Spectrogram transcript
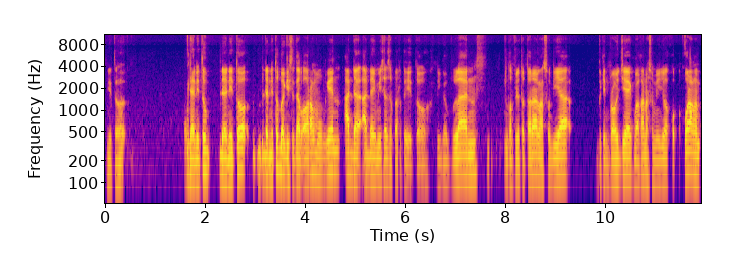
gitu dan itu dan itu dan itu bagi setiap orang mungkin ada ada yang bisa seperti itu. Tiga bulan nonton video tutorial langsung dia bikin project bahkan langsung dijual kurang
